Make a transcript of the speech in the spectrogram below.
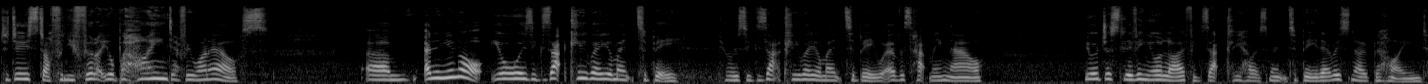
to do stuff and you feel like you're behind everyone else. Um, and you're not. You're always exactly where you're meant to be. You're always exactly where you're meant to be. Whatever's happening now, you're just living your life exactly how it's meant to be. There is no behind.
